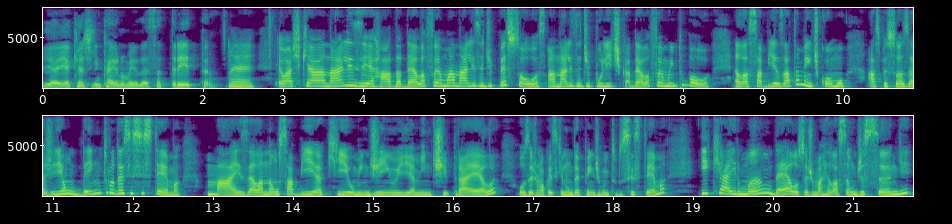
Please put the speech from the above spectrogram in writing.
E aí a Catelyn caiu no meio dessa treta. É, eu acho que a análise errada dela foi uma análise de pessoas. A análise de política dela foi muito boa. Ela sabia exatamente como as pessoas agiam dentro desse sistema, mas ela não sabia que o Mindinho iria mentir pra ela, ou seja, uma coisa que não depende muito do sistema, e que a irmã dela, ou seja, uma relação de sangue,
